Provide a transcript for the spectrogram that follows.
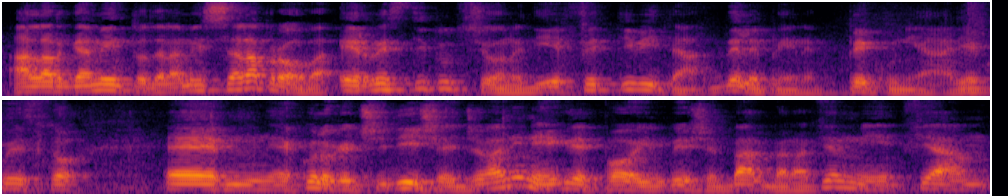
allargamento della messa alla prova e restituzione di effettività delle pene pecuniarie. Questo è, è quello che ci dice Giovanni Negri e poi invece Barbara Fiammi, Fiam,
